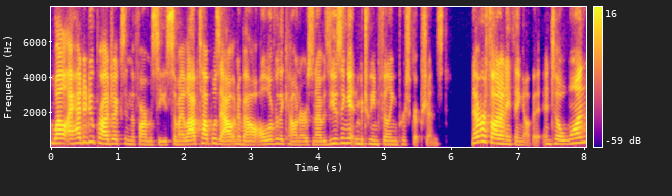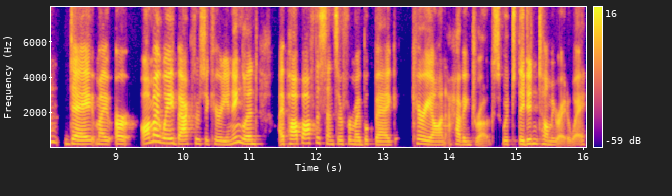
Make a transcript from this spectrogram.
Well, I had to do projects in the pharmacy, so my laptop was out and about all over the counters, and I was using it in between filling prescriptions. Never thought anything of it until one day, my or on my way back through security in England, I pop off the sensor for my book bag carry on having drugs, which they didn't tell me right away.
